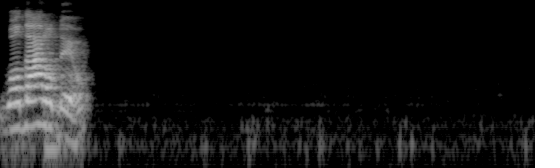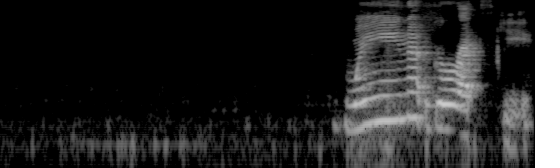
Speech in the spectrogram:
Well, that'll do. Wayne Gretzky.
